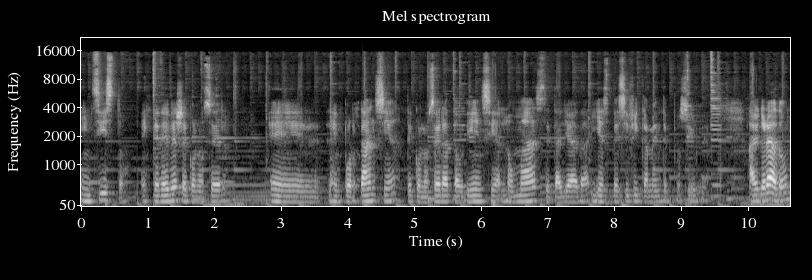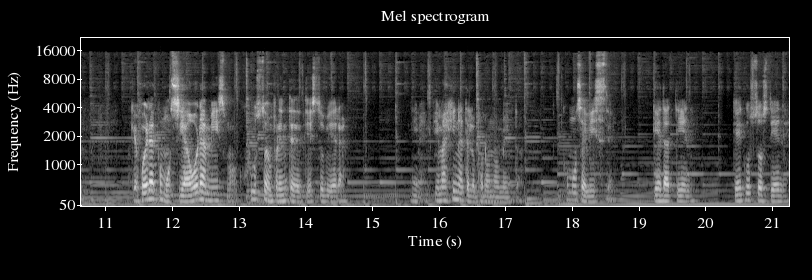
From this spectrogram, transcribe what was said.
Insisto en que debes reconocer eh, la importancia de conocer a tu audiencia lo más detallada y específicamente posible, al grado que fuera como si ahora mismo, justo enfrente de ti estuviera. Dime, imagínatelo por un momento. ¿Cómo se viste? ¿Qué edad tiene? ¿Qué gustos tiene?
